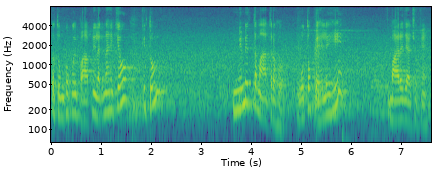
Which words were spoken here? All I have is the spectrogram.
तो तुमको कोई पाप नहीं लगना है? क्यों? कि तुम निमित्त मात्र हो। वो तो पहले ही मारे जा चुके हैं।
